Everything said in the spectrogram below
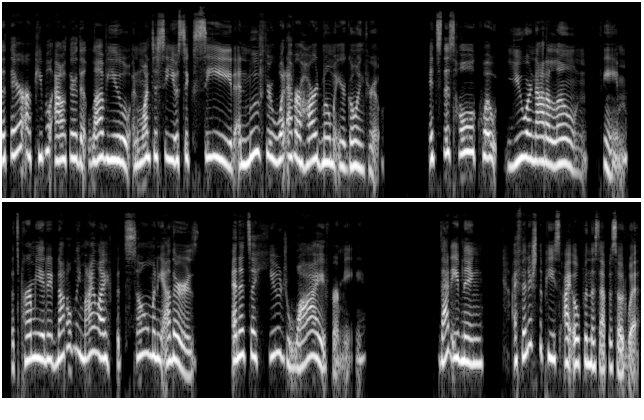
that there are people out there that love you and want to see you succeed and move through whatever hard moment you're going through. It's this whole quote, you are not alone theme that's permeated not only my life, but so many others. And it's a huge why for me. That evening, I finished the piece I opened this episode with.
